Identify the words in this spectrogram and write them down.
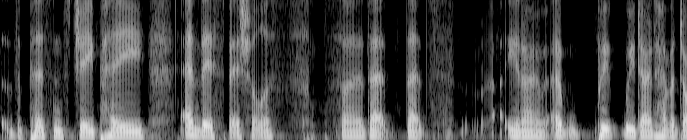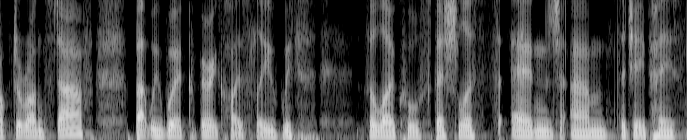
the person's GP and their specialists. So that that's you know uh, we we don't have a doctor on staff, but we work very closely with the local specialists and um, the GPs.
